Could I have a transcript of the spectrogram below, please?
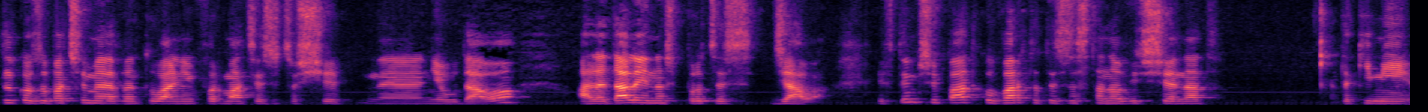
tylko zobaczymy ewentualnie informację, że coś się e, nie udało, ale dalej nasz proces działa. I w tym przypadku warto też zastanowić się nad takimi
